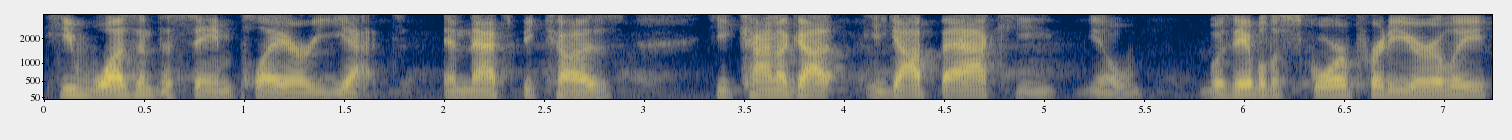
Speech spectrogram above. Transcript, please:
he wasn't the same player yet, and that's because he kind of got he got back. He you know was able to score pretty early.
